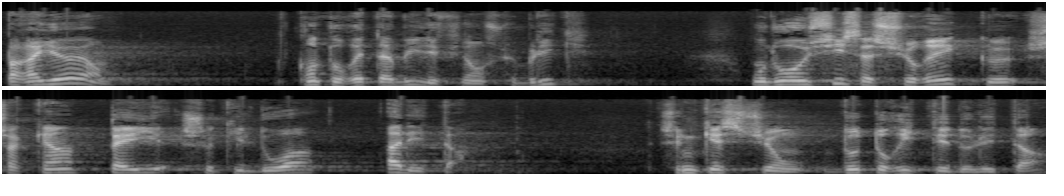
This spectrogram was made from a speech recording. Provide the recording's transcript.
Par ailleurs, quand on rétablit les finances publiques, on doit aussi s'assurer que chacun paye ce qu'il doit à l'État. C'est une question d'autorité de l'État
